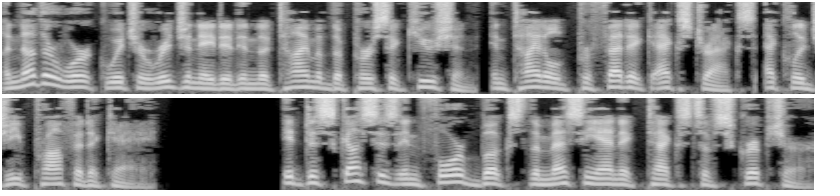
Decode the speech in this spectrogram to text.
Another work which originated in the time of the persecution, entitled Prophetic Extracts It discusses in four books the messianic texts of Scripture.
